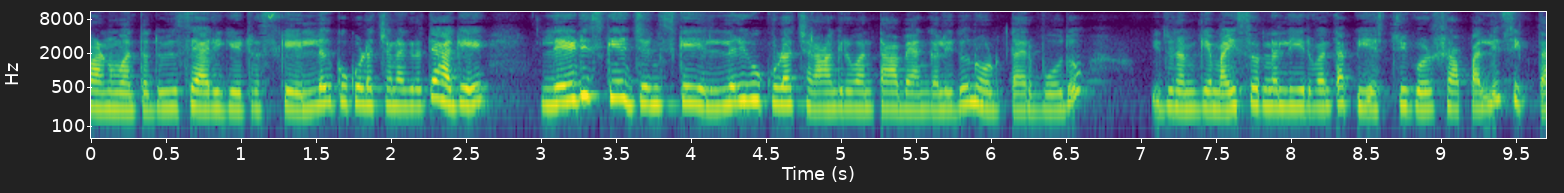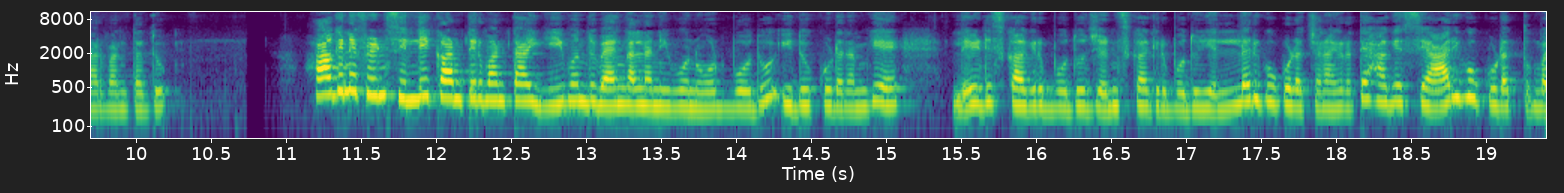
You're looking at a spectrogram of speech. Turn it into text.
ಕಾಣುವಂಥದ್ದು ಸ್ಯಾರಿಗೆ ಡ್ರೆಸ್ಗೆ ಎಲ್ಲದಕ್ಕೂ ಕೂಡ ಚೆನ್ನಾಗಿರುತ್ತೆ. ಹಾಗೆ ಲೇಡೀಸ್ಗೆ ಜೆಂಟ್ಸ್ಗೆ ಎಲ್ಲರಿಗೂ ಕೂಡ ಚೆನ್ನಾಗಿರುವಂತಹ ಬ್ಯಾಂಗಲ್ ಇದು ನೋಡ್ತಾ ಇರ್ಬೋದು. ಇದು ನಮಗೆ ಮೈಸೂರಿನಲ್ಲಿ ಇರುವಂಥ ಪಿ ಎಚ್ ಜಿ ಗೋಲ್ಡ್ ಶಾಪಲ್ಲಿ ಸಿಗ್ತಾ ಇರುವಂಥದ್ದು ಹಾಗೆಯೇ ಫ್ರೆಂಡ್ಸ್ ಇಲ್ಲಿ ಕಾಣ್ತಿರುವಂಥ ಈ ಒಂದು ಬ್ಯಾಂಗಲ್ನ ನೀವು ನೋಡ್ಬೋದು. ಇದು ಕೂಡ ನಮಗೆ ಲೇಡೀಸ್ಗಾಗಿರ್ಬೋದು ಜೆಂಟ್ಸ್ಗಾಗಿರ್ಬೋದು ಎಲ್ಲರಿಗೂ ಕೂಡ ಚೆನ್ನಾಗಿರುತ್ತೆ. ಹಾಗೆ ಸ್ಯಾರಿಗೂ ಕೂಡ ತುಂಬ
